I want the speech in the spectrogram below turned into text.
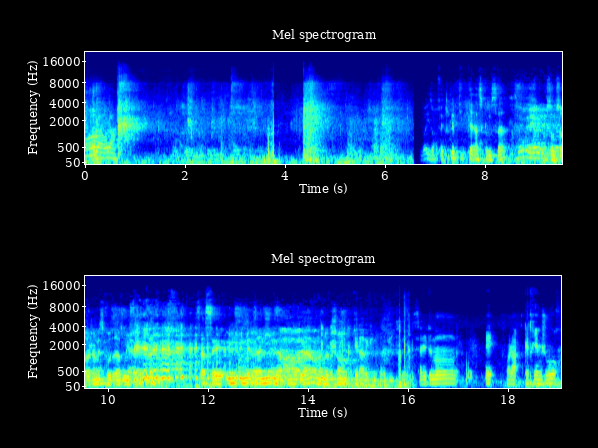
Bon. Voilà, voilà. Tu refait toutes les petites terrasses comme ça. On ne saura jamais ce qu'Audrey a voulu faire. ça, c'est une, mezzanine en- là. On a notre chambre qui est là avec une porte vitrée. Salut tout le monde. Et voilà, quatrième jour.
